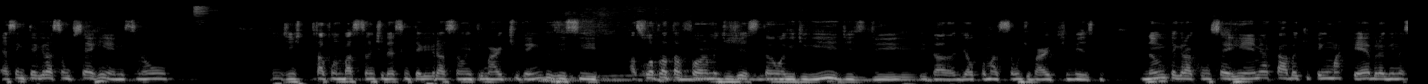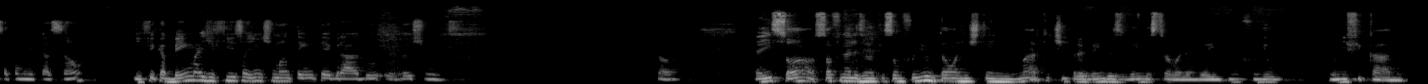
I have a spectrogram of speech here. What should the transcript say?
essa integração com o CRM, senão a gente está falando bastante dessa integração entre marketing e vendas e se a sua plataforma de gestão ali de leads, de, de, de automação de marketing mesmo, não integrar com o CRM, acaba que tem uma quebra ali nessa comunicação e fica bem mais difícil a gente manter integrado os dois times. Então, aí só, só finalizando a questão do funil, então a gente tem marketing, pré-vendas e vendas trabalhando aí um funil unificado.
